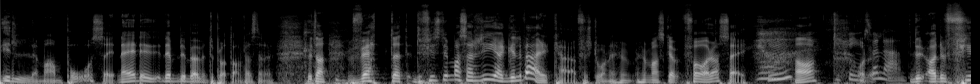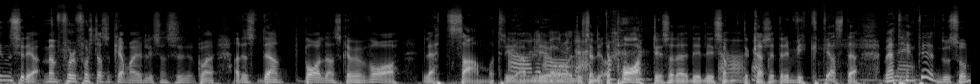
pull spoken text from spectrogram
spiller man på sig. Nej, det, det, det behöver vi inte prata om förresten nu. Utan vettet, det finns ju en massa regelverk här, förstår ni, hur, hur man ska föra sig. Ja. Det finns väl där. Det, ja, det finns ju det. Men för det första så kan man ju liksom att en studentbal den ska väl vara lättsam och Ja, det trevlig blir och liksom där lite party så det, det, är liksom, Ja. det kanske inte är det viktigaste. Men jag Nej. tänkte ändå som,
